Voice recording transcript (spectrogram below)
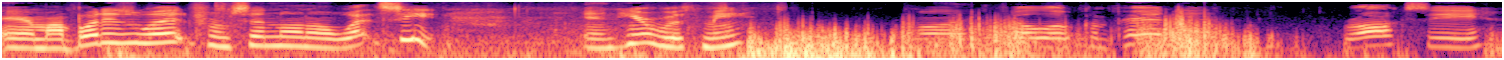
And my butt is wet from sitting on a wet seat. And here with me, my fellow companion, Roxy,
